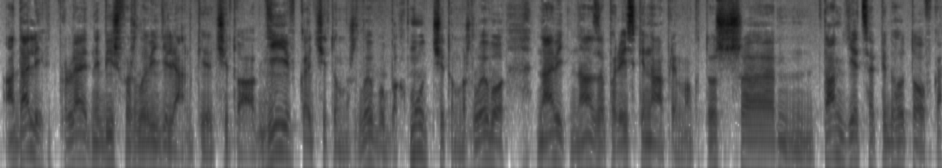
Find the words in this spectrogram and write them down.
а далі їх відправляють на більш важливі ділянки: чи то Авдіївка, чи то можливо Бахмут, чи то можливо навіть на запорізький напрямок. Тож там є ця підготовка.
